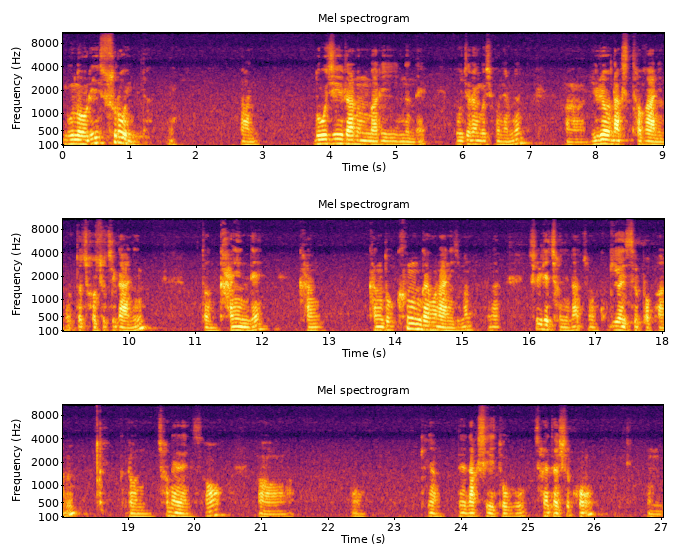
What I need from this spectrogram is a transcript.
문오리 수로입니다. 네. 아, 노지라는 말이 있는데 노지라는 것이 뭐냐면 아, 유료 낚시터가 아니고 또 저수지가 아닌 어떤 강인데 강 강도 큰 강은 아니지만 그냥 실개천이나 좀 고기가 있을 법한 그런 천에서 어, 어, 그냥 내 낚시 도구 차에다 싣고 음,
